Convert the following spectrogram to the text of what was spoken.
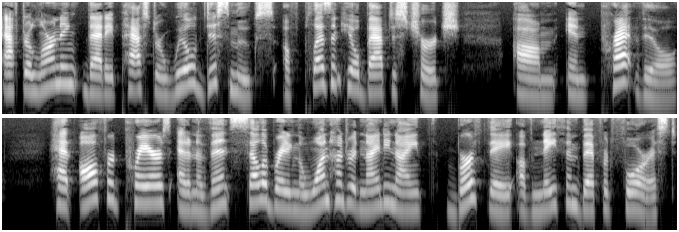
after learning that a pastor, Will Dismukes of Pleasant Hill Baptist Church um, in Prattville, had offered prayers at an event celebrating the 199th birthday of Nathan Bedford Forrest,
